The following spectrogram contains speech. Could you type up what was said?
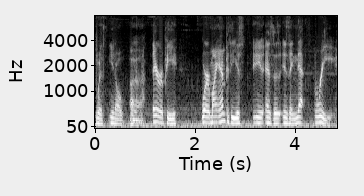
with you know uh, yeah. therapy where my empathy is is a, is a net three.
